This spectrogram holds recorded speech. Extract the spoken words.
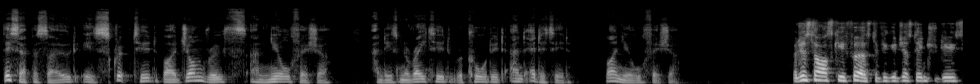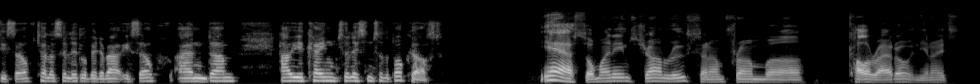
This episode is scripted by John Ruths and Newell Fisher and is narrated, recorded, and edited by Newell Fisher. I'll just ask you first if you could just introduce yourself, tell us a little bit about yourself, and um, how you came to listen to the podcast. Yeah, so my name's John Ruths, and I'm from uh, Colorado in the United States.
